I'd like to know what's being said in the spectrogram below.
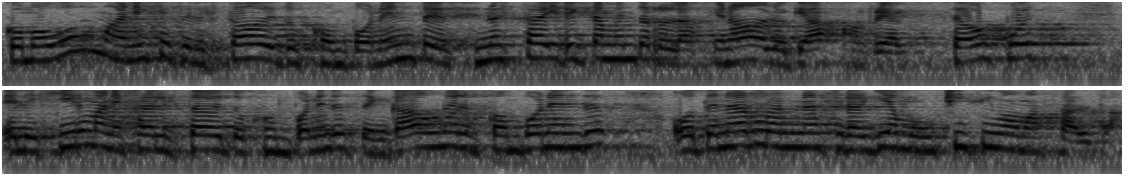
como vos manejes el estado de tus componentes, no está directamente relacionado a lo que hagas con React. O sea, vos puedes elegir manejar el estado de tus componentes en cada uno de los componentes o tenerlo en una jerarquía muchísimo más alta.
